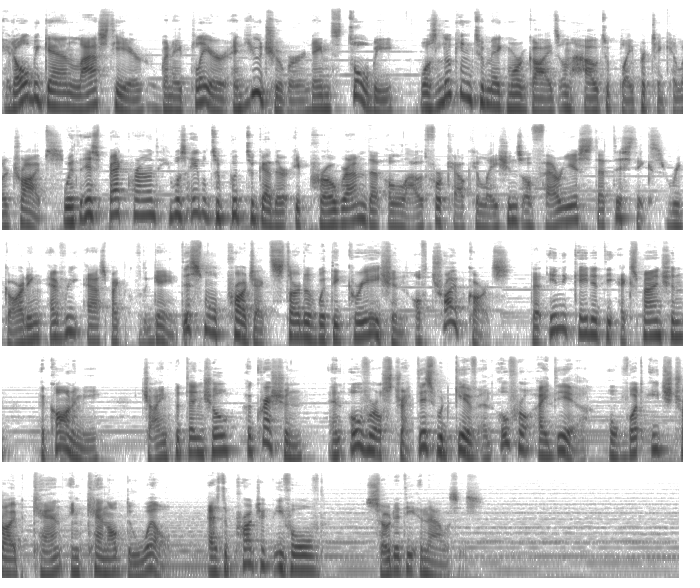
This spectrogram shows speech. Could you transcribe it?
It all began last year when a player and YouTuber named Tolbby was looking to make more guides on how to play particular tribes. With his background, he was able to put together a program that allowed for calculations of various statistics regarding every aspect of the game. This small project started with the creation of tribe cards that indicated the expansion, economy, giant potential, aggression, and overall strength. This would give an overall idea of what each tribe can and cannot do well. As the project evolved, so did the analysis.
